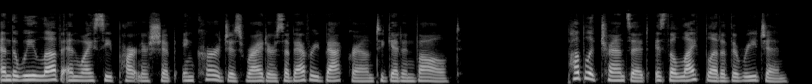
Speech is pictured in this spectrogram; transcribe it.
and the We Love NYC partnership encourages writers of every background to get involved. Public transit is the lifeblood of the region,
